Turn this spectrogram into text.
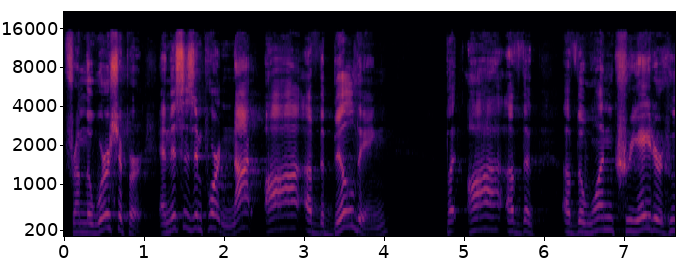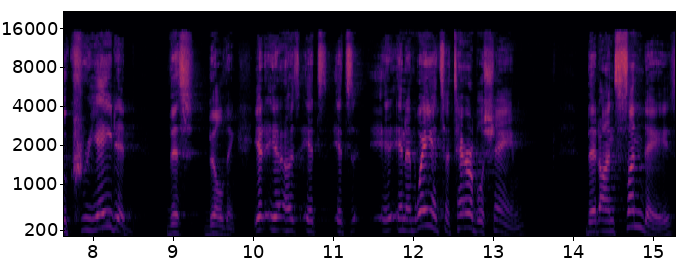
from the worshiper. And this is important not awe of the building, but awe of the, of the one creator who created this building. It, it, it's, it's, in a way, it's a terrible shame that on Sundays,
